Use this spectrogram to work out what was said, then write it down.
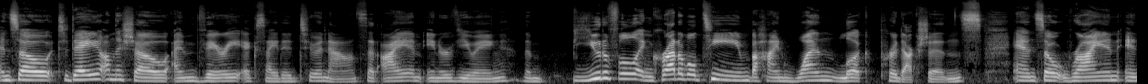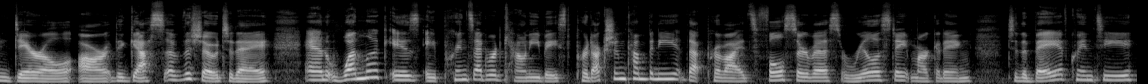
And so today on the show, I'm very excited to announce that I am interviewing the beautiful, incredible team behind One Look Productions. And so Ryan and Daryl are the guests of the show today. And One Look is a Prince Edward County based production company that provides full service real estate marketing to the Bay of Quinte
